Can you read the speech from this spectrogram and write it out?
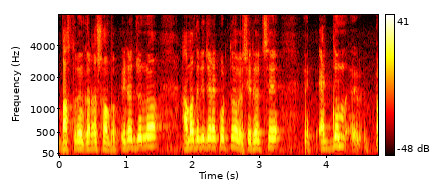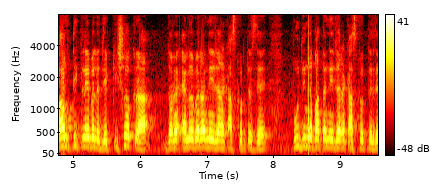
বাস্তবায়ন করা সম্ভব। এটার জন্য আমাদেরকে যেটা করতে হবে সেটা হচ্ছে একদম প্রান্তিক লেভেলে যে কৃষকরা যারা অ্যালোভেরা নিয়ে যারা কাজ করতেছে পুদিনা পাতা নিয়ে যারা কাজ করতেছে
